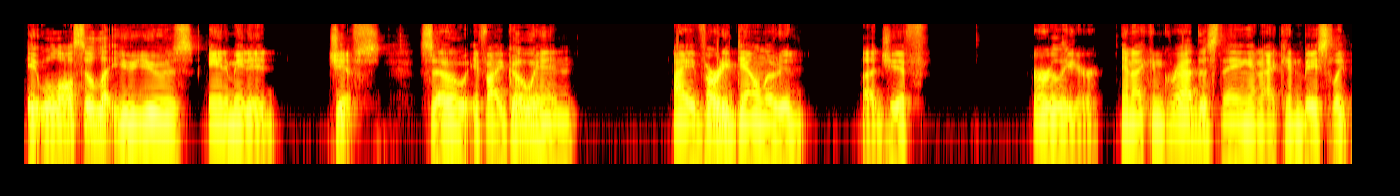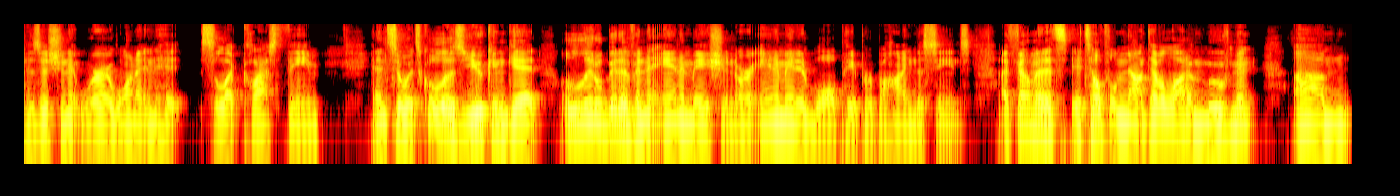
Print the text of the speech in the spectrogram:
it will also let you use animated GIFs. So if I go in, I've already downloaded a GIF earlier, and I can grab this thing and I can basically position it where I want it and hit select class theme. And so what's cool is you can get a little bit of an animation or animated wallpaper behind the scenes. I found that it's it's helpful not to have a lot of movement. Um,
